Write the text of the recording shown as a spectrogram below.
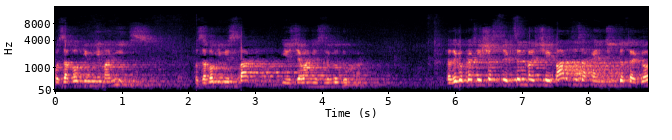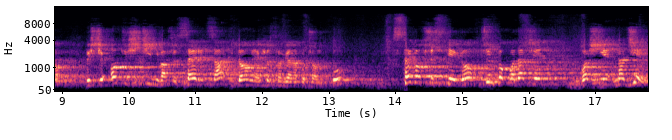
Poza Bogiem nie ma nic. Poza Bogiem jest bagno i jest działanie złego ducha. Dlatego, bracia i siostry, chcemy Was dzisiaj bardzo zachęcić do tego, byście oczyścili Wasze serca i domy, jak siostra mówiła na początku, z tego wszystkiego, w czym pokładacie właśnie nadzieję.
